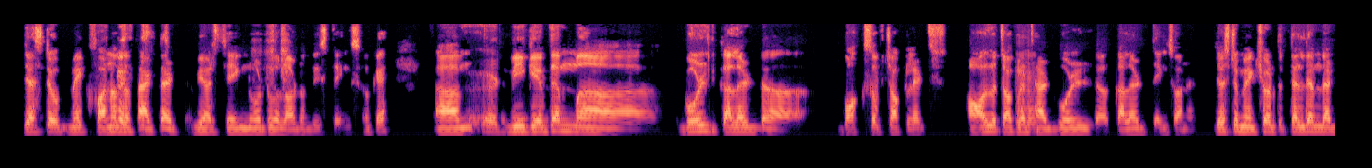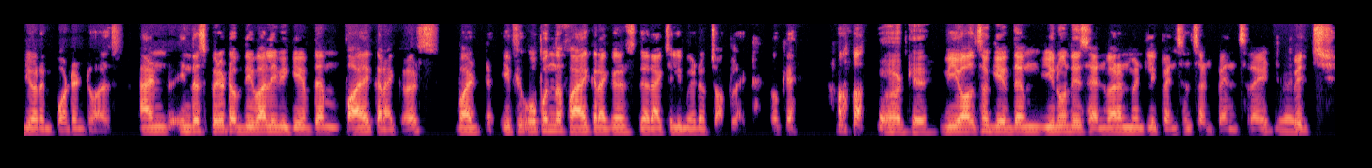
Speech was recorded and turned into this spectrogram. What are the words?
just to make fun of the fact that we are saying no to a lot of these things. Okay, um, we gave them uh, gold colored uh, box of chocolates. All the chocolates Uh-huh. had gold uh, colored things on it, just to make sure to tell them that you're important to us. And in the spirit of Diwali, we gave them firecrackers. But if you open the firecrackers, they're actually made of chocolate. Okay. Okay. We also gave them, you know, these environmentally pencils and pens, right? Right. Which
